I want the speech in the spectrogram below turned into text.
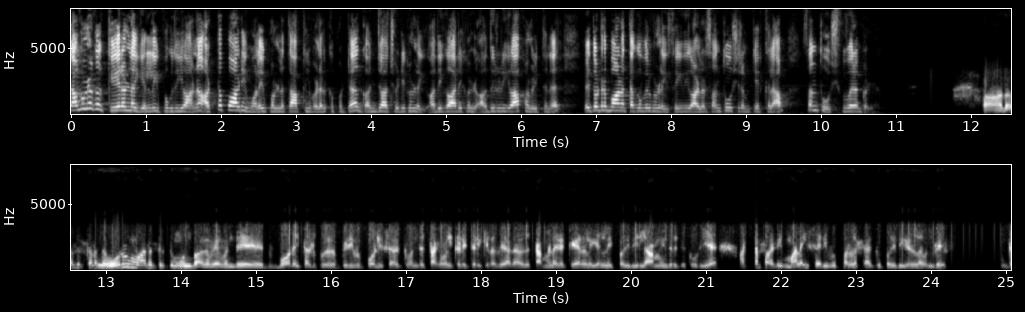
தமிழக கேரள எல்லைப் பகுதியான அட்டப்பாடி மலை பள்ளத்தாக்கில் வளர்க்கப்பட்ட கஞ்சா செடிகளை அதிகாரிகள் அதிரடியாக அழித்தனர். இது தொடர்பான தகவல்களை செய்தியாளர் சந்தோஷிடம் கேட்கலாம். சந்தோஷ் விவரங்கள். அதாவது கடந்த ஒரு மாதத்திற்கு முன்பாகவே வந்து போதை தடுப்பு பிரிவு போலீசாருக்கு வந்து தகவல் கிடைத்திருக்கிறது. அதாவது தமிழக கேரள எல்லைப் பகுதியில் அமைந்திருக்கக்கூடிய அட்டப்பாடி மலை சரிவு பள்ளத்தாக்கு பகுதிகளில் வந்து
